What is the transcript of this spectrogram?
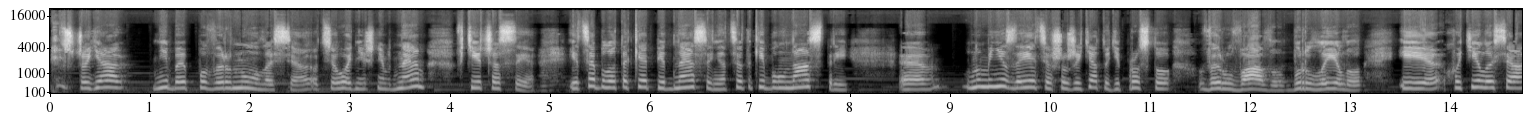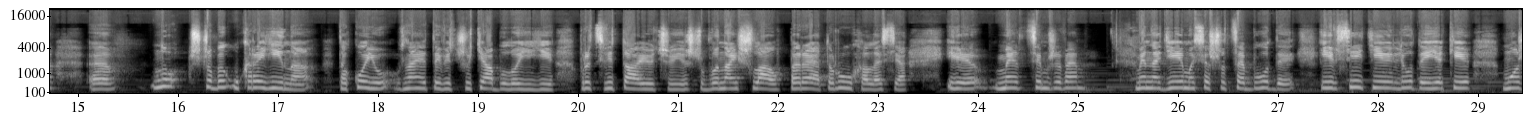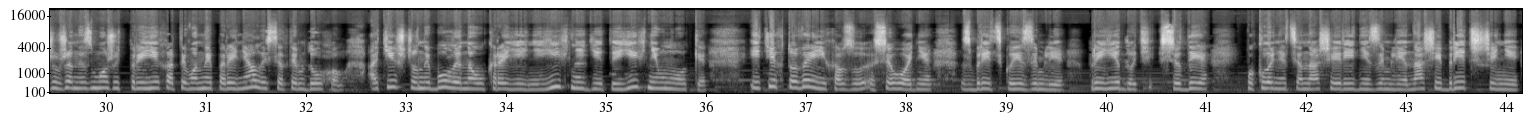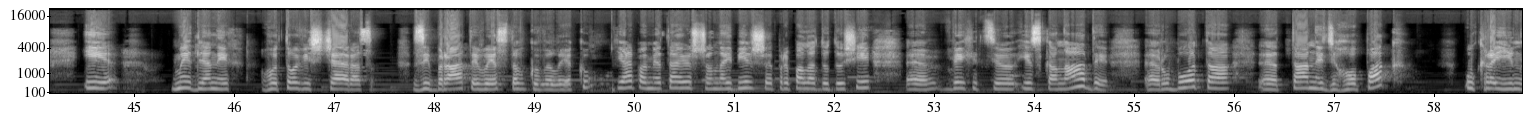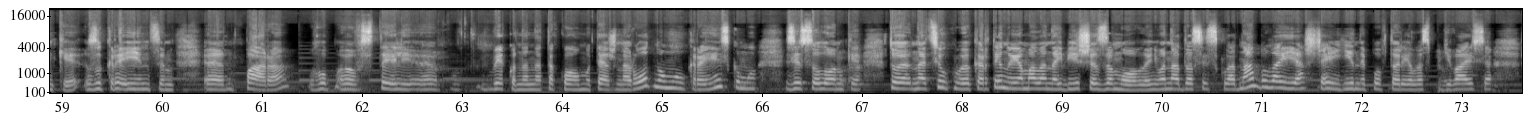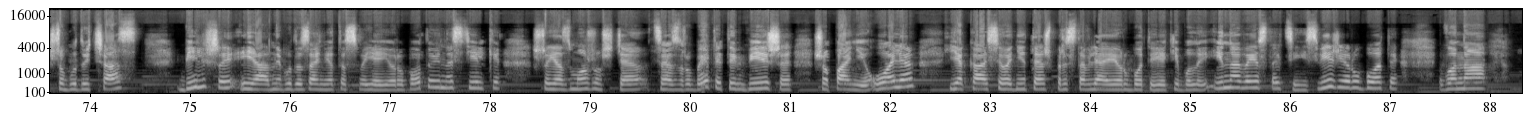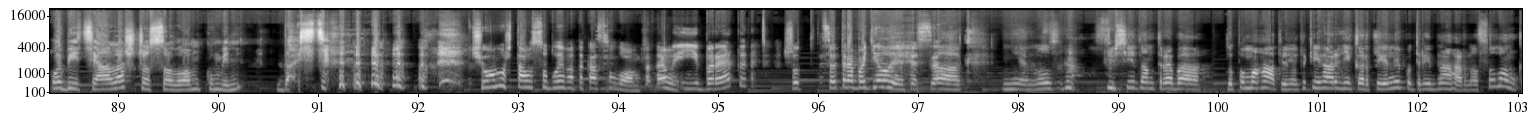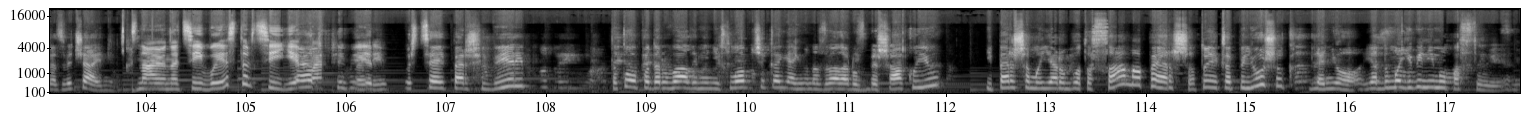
що я ніби повернулася от сьогоднішнім днем в ті часи. І це було таке піднесення, це такий був настрій. Е, ну, мені здається, що життя тоді просто вирувало, бурлило. І хотілося, е, ну, щоб Україна такою, знаєте, відчуття було її процвітаючої, щоб вона йшла вперед, рухалася. І ми цим живемо. Ми надіємося, що це буде. І всі ті люди, які може вже не зможуть приїхати, вони перейнялися тим духом. А ті, що не були на Україні, їхні діти, їхні внуки, і ті, хто виїхав сьогодні з Брідської землі, приїдуть сюди, поклоняться нашій рідній землі, нашій Брідщині. І ми для них готові ще раз. Зібрати виставку велику. Я пам'ятаю, що найбільше припала до душі е, вихідцю із Канади е, робота е, танець гопак українки з українцем. Е, Пара е, в стилі е, виконана такому теж народному, українському зі соломки. То на цю картину я мала найбільше замовлень. Вона досить складна була, і я ще її не повторила. Сподіваюся, що буде час більше, і я не буду зайнята своєю роботою настільки, що я зможу ще це зробити. Тим більше, що пані Оля, яка сьогодні теж представляє роботи, які були і на виставці, і свіжі роботи, вона обіцяла, що соломку мені дасть. Чому ж та особлива така соломка? Де ви її берете? Що це треба ділитися? Так, ні, ну сусідам треба допомагати. На такі гарні картини потрібна гарна соломка, звичайно. Знаю, на цій виставці є перший виріб. Ось цей перший виріб. Такого подарували мені хлопчика, я його назвала Розбишакою. І перша моя робота, сама перша, то є капелюшок для нього. Я думаю, він йому пасує.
